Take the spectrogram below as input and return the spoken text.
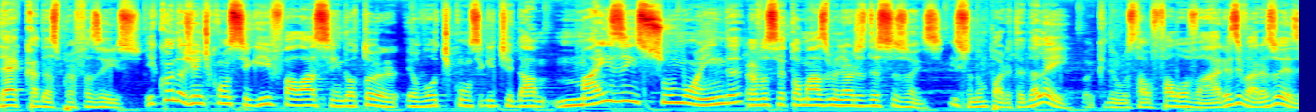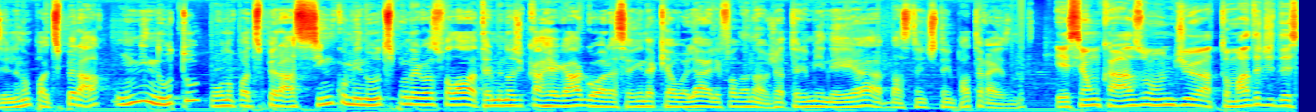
décadas para fazer isso. E quando a gente conseguir falar assim, doutor, eu vou te conseguir te dar mais insumo ainda para você tomar as melhores decisões. Isso não pode ter delay, porque o Gustavo falou várias e várias vezes, ele não pode esperar um minuto, ou não pode esperar cinco minutos para o negócio falar, ó, terminou de carregar agora, você ainda quer olhar? Ele fala, não, já terminei há bastante tempo atrás, né? Esse é um caso onde a tomada de decisão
